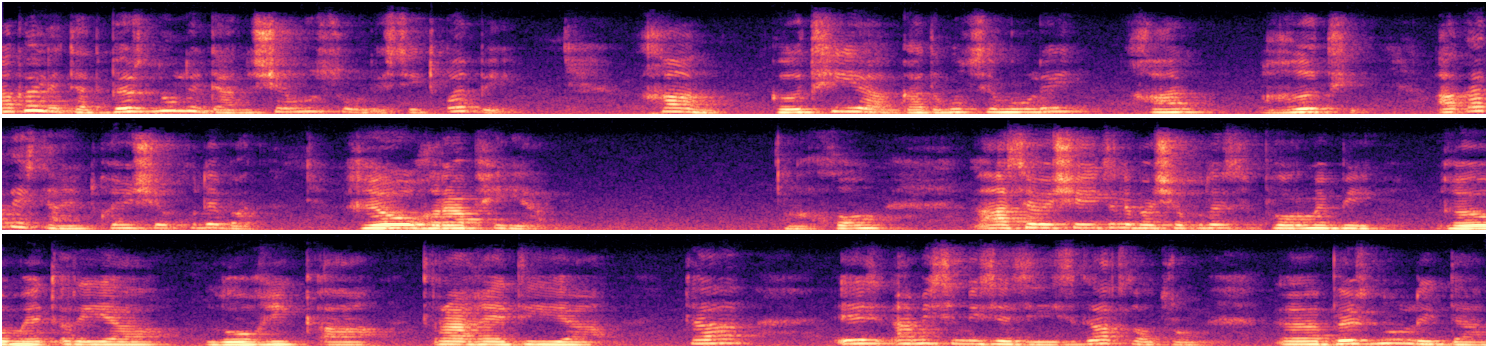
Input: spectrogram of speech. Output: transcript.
მაგალითად, ბერძნულიდან შემოსული სიტყვები ხან გთია გადმოცემული, ხან ღთი. აკაკისთანი თქვენ შეხვდებათ გეოგრაფია. ხომ? ასევე შეიძლება შეხვდეს ფორმები გეომეტრია, ლოგიკა, ტრაგედია და ამის მიზეზი ის გახლავთ, რომ ბერძნულიდან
